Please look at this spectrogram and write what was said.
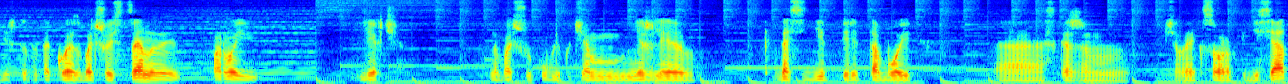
или что-то такое с большой сцены порой легче на большую публику, чем нежели когда сидит перед тобой, э, скажем, человек 40-50,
